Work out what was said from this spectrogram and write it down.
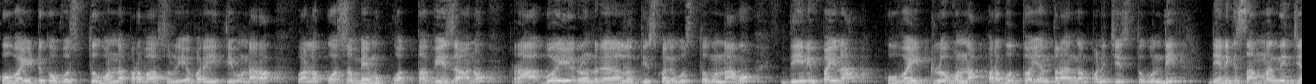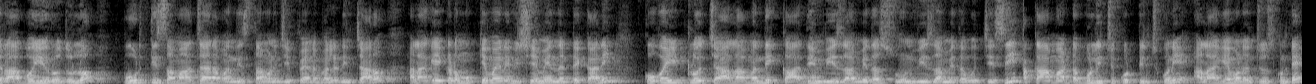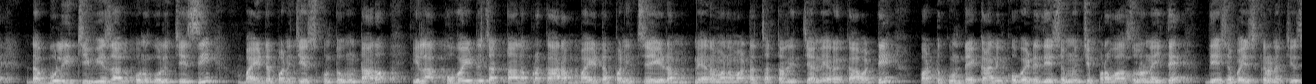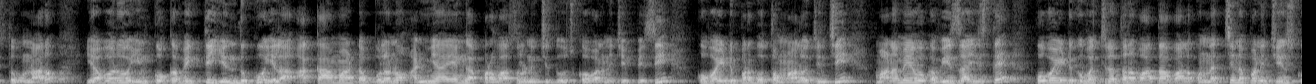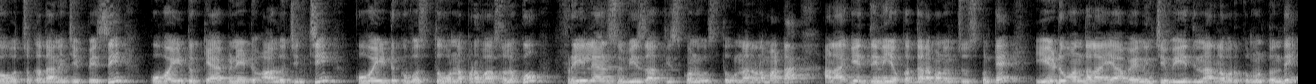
కువైట్కు వస్తూ ఉన్న ప్రవాసులు ఎవరైతే ఉన్నారో వాళ్ళ కోసం మేము కొత్త వీసాను రాబోయే రెండు నెలల్లో తీసుకొని వస్తూ ఉన్నాము. దీనిపైన కువైట్లో ఉన్న ప్రభుత్వ యంత్రాంగం పనిచేస్తూ ఉంది. దీనికి సంబంధించి రాబోయే రోజుల్లో పూర్తి సమాచారం అందిస్తామని చెప్పి ఆయన వెల్లడించారు. అలాగే ఇక్కడ ముఖ్యమైన విషయం ఏంటంటే కానీ కువైట్లో చాలా మంది కాదిం వీసా మీద సూన్ వీసా మీద వచ్చేసి అకామా డబ్బులు ఇచ్చి కొట్టించుకొని అలాగే మనం చూసుకుంటే డబ్బులు ఇచ్చి వీసాలు కొనుగోలు చేసి బయట పని చేసుకుంటూ ఉంటారు. ఇలా కువైట్ చట్టాల ప్రకారం బయట పనిచేయడం నేరం అనమాట చట్టరీత్యా నేరం కాబట్టి పట్టుకుంటే కానీ కువైట్ దేశం నుంచి ప్రవాసులనైతే దేశ బహిష్కరణ చేస్తూ ఉన్నారు. ఎవరో ఇంకొక వ్యక్తి ఎందుకు ఇలా అకామా డబ్బులను అన్యాయంగా ప్రవాసుల నుంచి దోచుకోవాలని చెప్పేసి కువైట్ ప్రభుత్వం ఆలోచించి మనమే ఒక వీసా ఇస్తే కువైట్కు వచ్చిన తర్వాత వాళ్ళకు నచ్చిన పని చేసుకోవచ్చు కదా అని చెప్పేసి కువైట్ క్యాబినెట్ ఆలోచించి కువైట్కు వస్తూ ఉన్న ప్రవాసులకు ఫ్రీలాన్స్ వీసా తీసుకొని వస్తూ ఉన్నారనమాట అలాగే దీని యొక్క ధర మనం చూసుకుంటే ఏడు వందల యాభై నుంచి వెయ్యి దినార్ల వరకు ఉంటుంది.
